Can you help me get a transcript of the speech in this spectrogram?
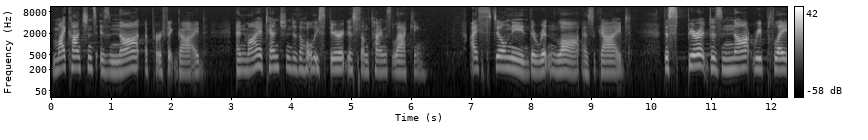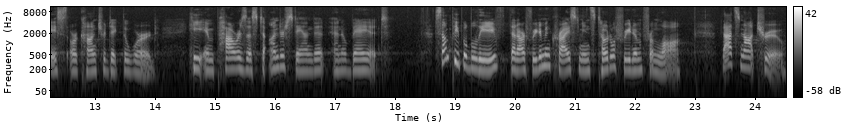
My conscience is not a perfect guide, and my attention to the Holy Spirit is sometimes lacking. I still need the written law as a guide. The Spirit does not replace or contradict the Word, He empowers us to understand it and obey it. Some people believe that our freedom in Christ means total freedom from law. That's not true.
